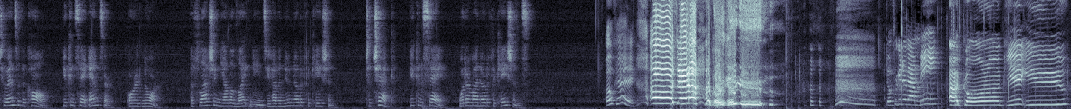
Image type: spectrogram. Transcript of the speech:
To answer the call, you can say answer or ignore. The flashing yellow light means you have a new notification. To check, you can say, What are my notifications? Okay. Oh, Santa, I'm gonna get you. Forget about me. I'm gonna get you.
